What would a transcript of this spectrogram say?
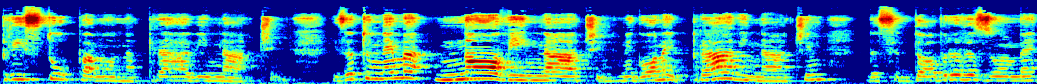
pristupamo na pravi način. I zato nema novi način, nego onaj pravi način da se dobro razume,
